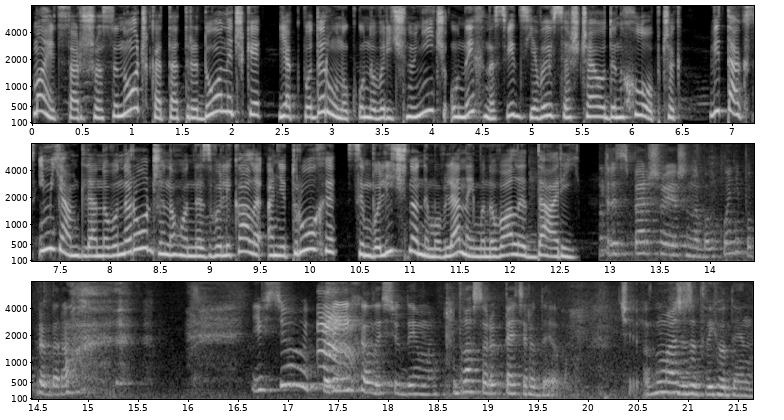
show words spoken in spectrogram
Мають старшого синочка та три донечки. Як подарунок у новорічну ніч у них на світ з'явився ще один хлопчик. Відтак з ім'ям для новонародженого не зволікали ані трохи, символічно немовля найменували Дарій. 31-го я ще на балконі поприбирала. І все, переїхали сюди ми. 2.45 родила. Ну, Майже за дві години.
